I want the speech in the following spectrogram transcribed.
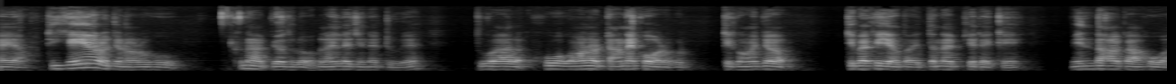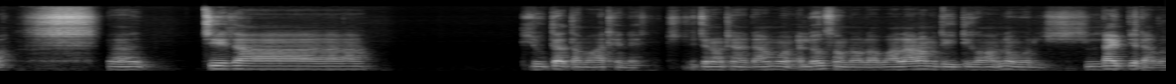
လိုက်အောင်ဒီ game ကတော့ကျွန်တော်တို့ဟိုခုနပြောသလို blind legend နဲ့တူတယ်သူကဟိုကောင်တော့ဒါနဲ့ခေါ်တော့ဒီကောင်ကကြောက်ဒီဘက်ခေရောက်သွားတနက်ပြစ်တဲ့ game မင်းသားကဟိုဟာအဲကျေးစာလူသက်သမားထင်တယ်ကျွန်တော်ထင်တယ်ဒါမှမဟုတ်အလုဆောင်တော့လားဘာလားတော့မသိဒီကောင်အဲ့လိုလိုက်ပြစ်တာပဲ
